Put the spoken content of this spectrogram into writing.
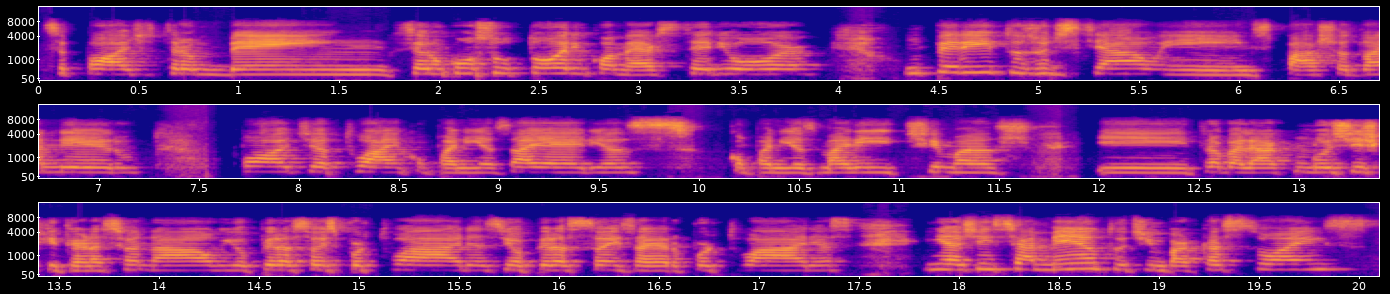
Você pode também ser um consultor em comércio exterior, um perito judicial em despacho aduaneiro. Pode atuar em companhias aéreas, companhias marítimas e trabalhar com logística internacional, em operações portuárias, em operações aeroportuárias, em agenciamento de embarcações.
